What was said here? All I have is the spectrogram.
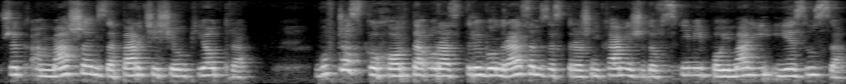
przed Amaszem zaparcie się Piotra. Wówczas kohorta oraz trybun razem ze strażnikami żydowskimi pojmali Jezusa.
